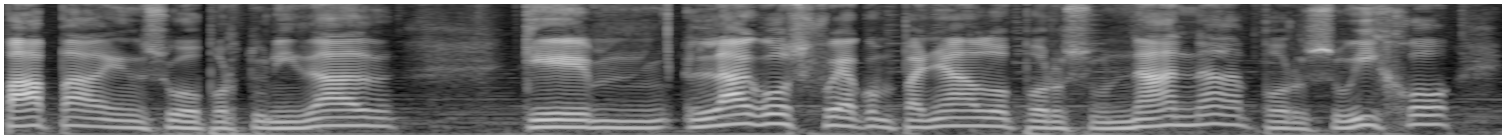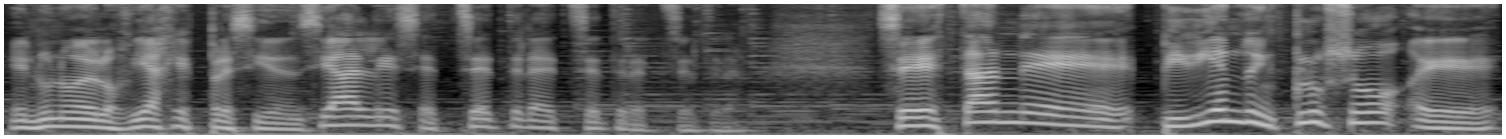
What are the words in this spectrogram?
Papa en su oportunidad, que mm, Lagos fue acompañado por su nana, por su hijo, en uno de los viajes presidenciales, etcétera, etcétera, etcétera. Se están eh, pidiendo incluso eh,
